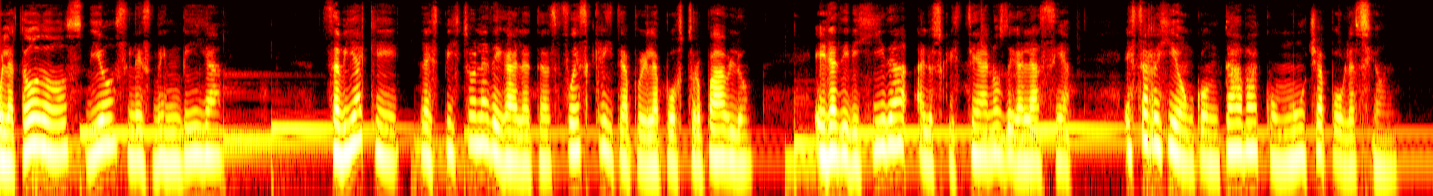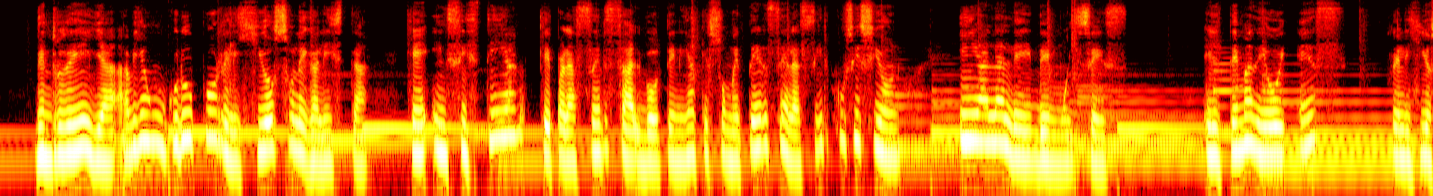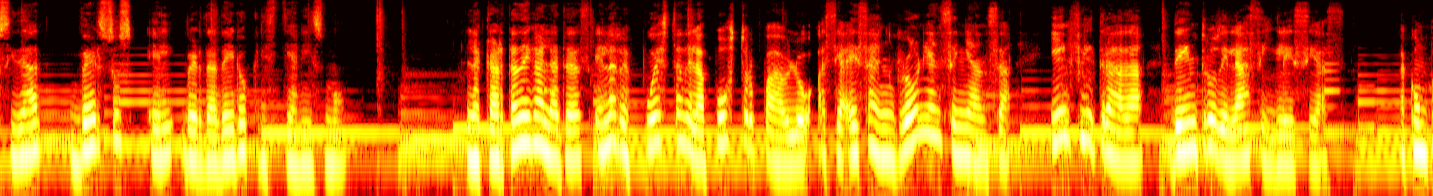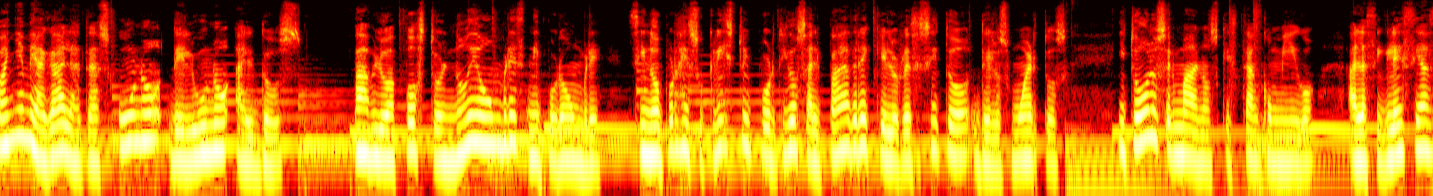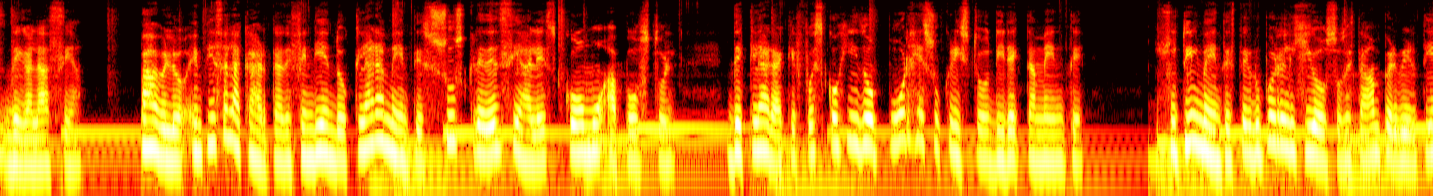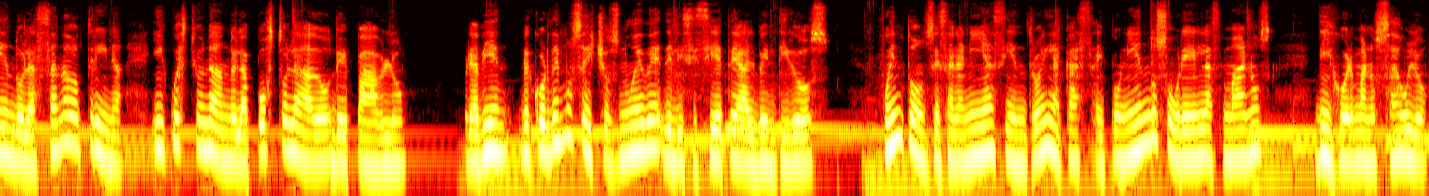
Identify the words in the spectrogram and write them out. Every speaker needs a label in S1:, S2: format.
S1: Hola a todos, Dios les bendiga. ¿Sabía que la epístola de Gálatas fue escrita por el apóstol Pablo? Era dirigida a los cristianos de Galacia. Esta región contaba con mucha población. Dentro de ella había un grupo religioso legalista que insistían que para ser salvo tenía que someterse a la circuncisión y a la ley de Moisés. El tema de hoy es religiosidad versus el verdadero cristianismo. La carta de Gálatas es la respuesta del apóstol Pablo hacia esa errónea enseñanza infiltrada dentro de las iglesias. Acompáñeme a Gálatas 1 del 1 al 2. Pablo, apóstol no de hombres ni por hombre, sino por Jesucristo y por Dios al Padre que lo resucitó de los muertos, y todos los hermanos que están conmigo, a las iglesias de Galacia. Pablo empieza la carta defendiendo claramente sus credenciales como apóstol. Declara que fue escogido por Jesucristo directamente. Sutilmente este grupo de religiosos estaban pervirtiendo la sana doctrina y cuestionando el apostolado de Pablo. Ahora bien, recordemos Hechos 9 del 17 al 22. Fue entonces Ananías y entró en la casa y poniendo sobre él las manos, dijo, hermano Saulo,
